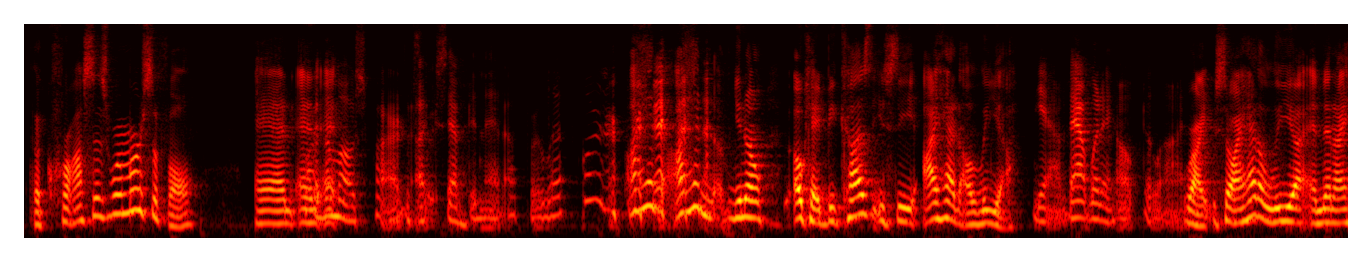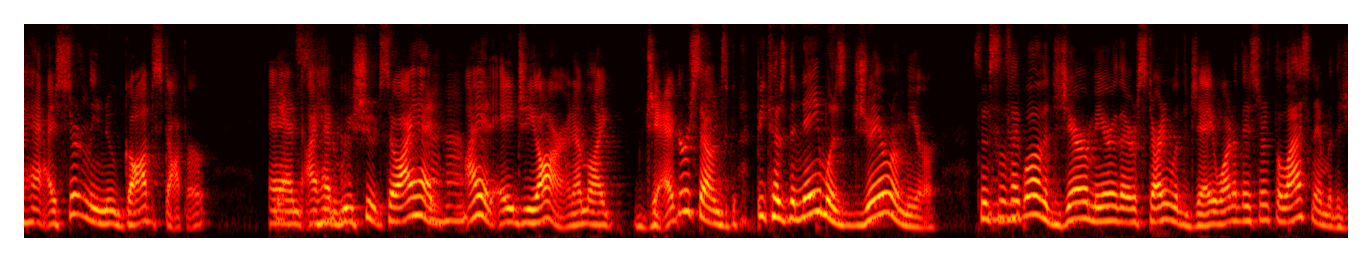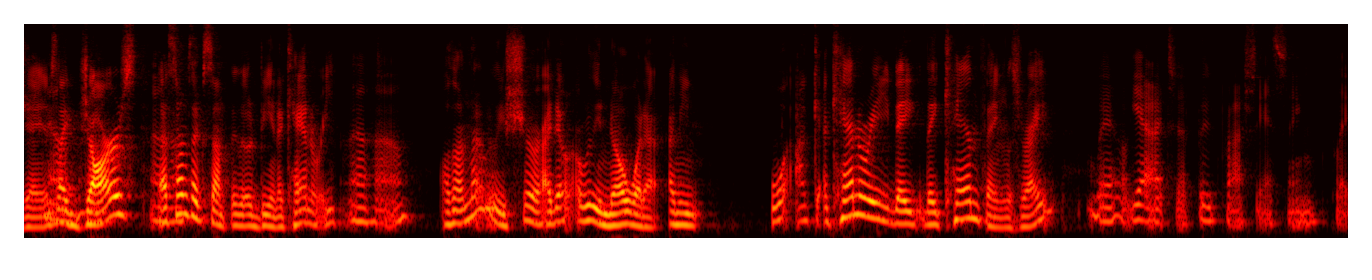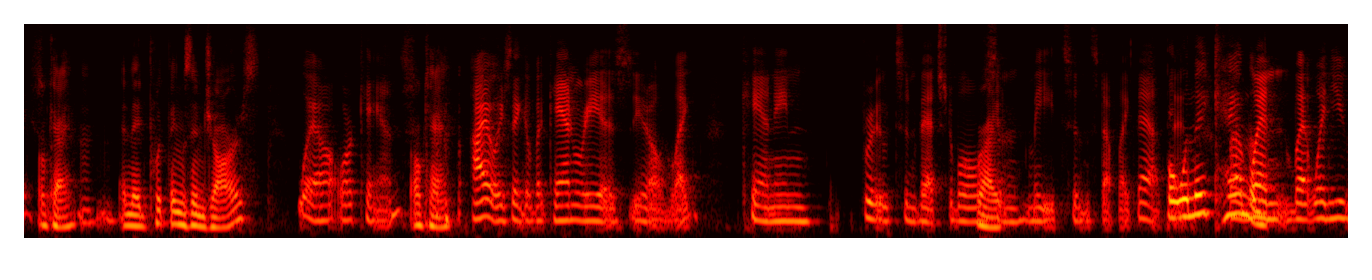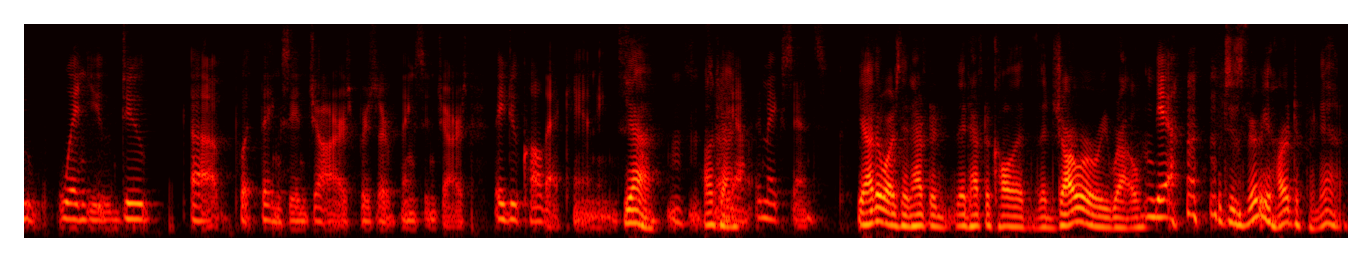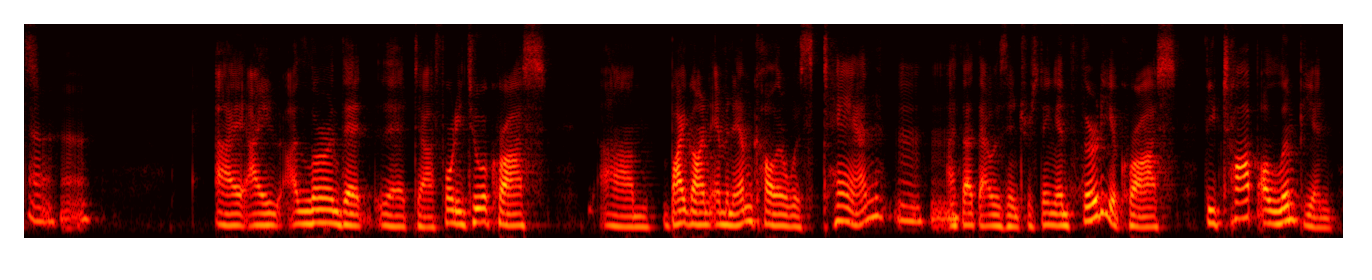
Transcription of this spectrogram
the crosses were merciful. And, and, for the and most part except in that upper left corner I had, I had, you know, okay, because you see, I had Aaliyah. yeah that would have helped a lot Right. So I had Aaliyah, and then I had I certainly knew Gobstopper, and Yes, I had reshoot. So I had Uh-huh. I had AGR, and I'm like Jagger sounds good because the name was Jaromir. So it's Mm-hmm. like, well, if it's Jaromir, they're starting with a J. Why don't they start the last name with a J? And it's like jars. That sounds like something that would be in a cannery. uh-huh Although I'm not really sure. I don't really know what a. I mean, what, a, a cannery they they can things, right? well yeah it's a food processing place Okay. Mm-hmm. And they'd put things in jars. well or cans Okay. I always think of a cannery as, you know, like canning fruits and vegetables Right. and meats and stuff like that. But when they but can them, when but when you when you do uh, put things in jars, preserve things in jars, they do call that canning. So, yeah, mhm, okay. So yeah, it makes sense. Yeah, otherwise they'd have to they'd have to call it the jarrery row, Yeah. which is very hard to pronounce. uh-huh. I, I I learned that that uh, 42 across Um, bygone M&M color was tan. Mm-hmm. I thought that was interesting. And 30 across, the top Olympian.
